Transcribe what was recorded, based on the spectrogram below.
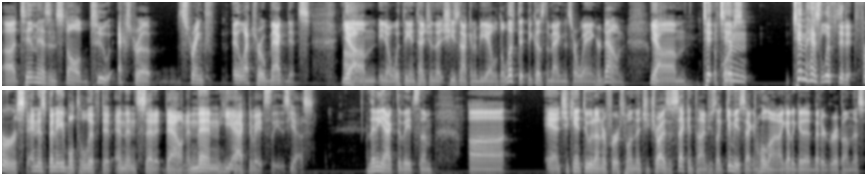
uh, Tim has installed two extra strength electromagnets." Yeah. um, you know, with the intention that she's not going to be able to lift it because the magnets are weighing her down. Yeah. um, Ti- of course- Tim Tim has lifted it first and has been able to lift it and then set it down, and then he Yeah. activates these. Yes. Then he activates them. Uh, and she can't do it on her first one. Then she tries a second time. She's like, "Give me a second. Hold on. I got to get a better grip on this."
